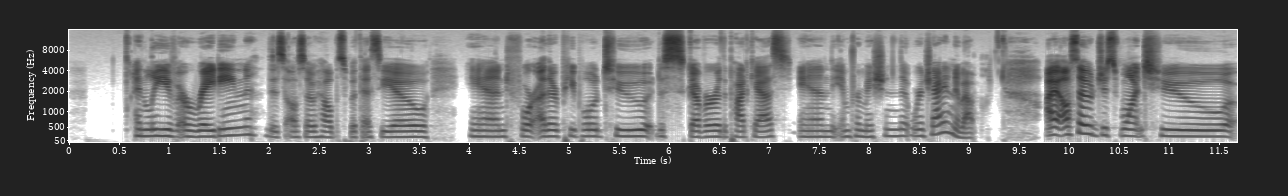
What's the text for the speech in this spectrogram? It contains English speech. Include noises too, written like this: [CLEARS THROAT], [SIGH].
and leave a rating. This also helps with SEO and for other people to discover the podcast and the information that we're chatting about. I also just want to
